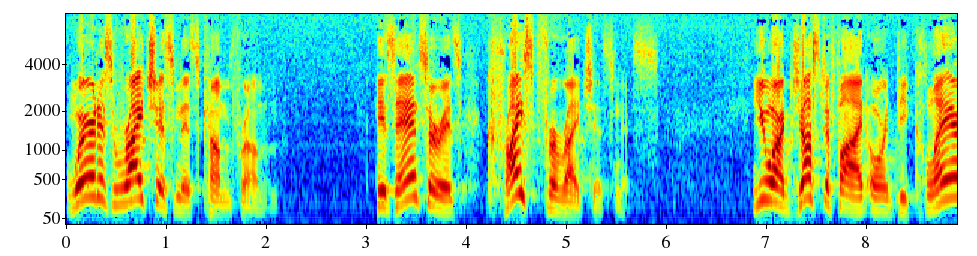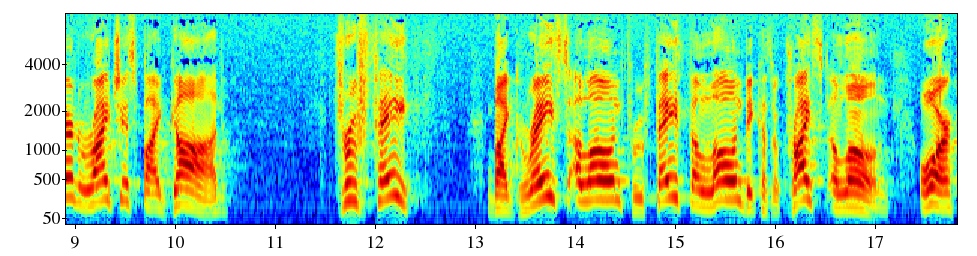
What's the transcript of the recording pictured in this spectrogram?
Where does righteousness come from? His answer is Christ for righteousness. You are justified or declared righteous by God through faith, by grace alone, through faith alone, because of Christ alone. Or,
